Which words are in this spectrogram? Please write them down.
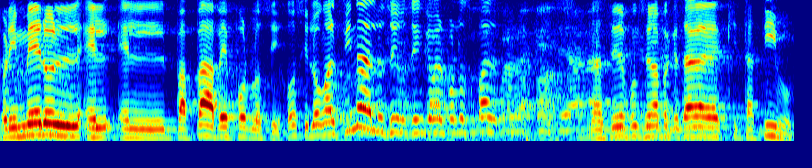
Primero el, el- el papá ve por los hijos y luego al final los hijos tienen que ver por los padres. Así de funcionar para que se haga equitativo.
